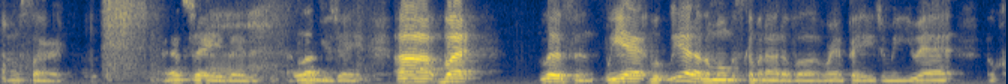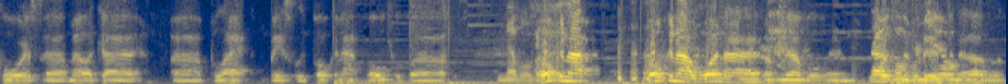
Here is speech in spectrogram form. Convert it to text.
I'm sorry. That's Jay, baby. I love you, Jay. Uh, but listen, we had we had other moments coming out of uh, Rampage. I mean, you had, of course, uh, Malakai uh, Black basically poking out both of uh, Neville's poking eyes. out poking out one eye of Neville and That putting the miss in the other.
